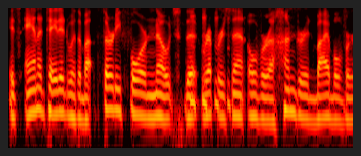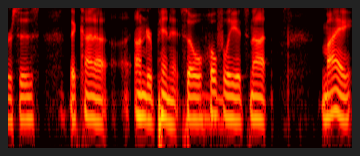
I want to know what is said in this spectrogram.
it's annotated with about 34 notes that represent over a hundred Bible verses that kind of underpin it. So hopefully it's not my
